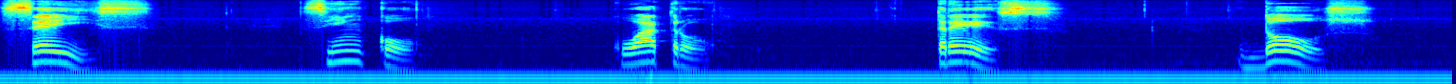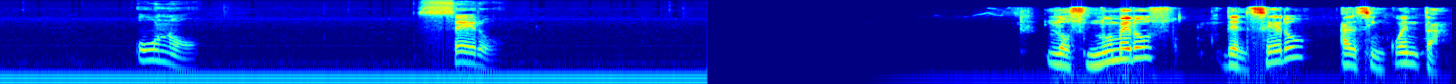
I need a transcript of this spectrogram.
6, 5, 4, 3, 2, 1, 0. Los números del 0 al 50.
